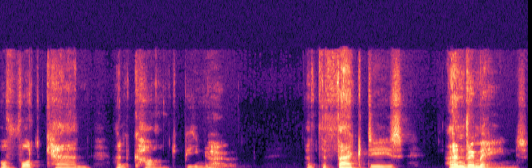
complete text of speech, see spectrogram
of what can and can't be known. And the fact is, and remains,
